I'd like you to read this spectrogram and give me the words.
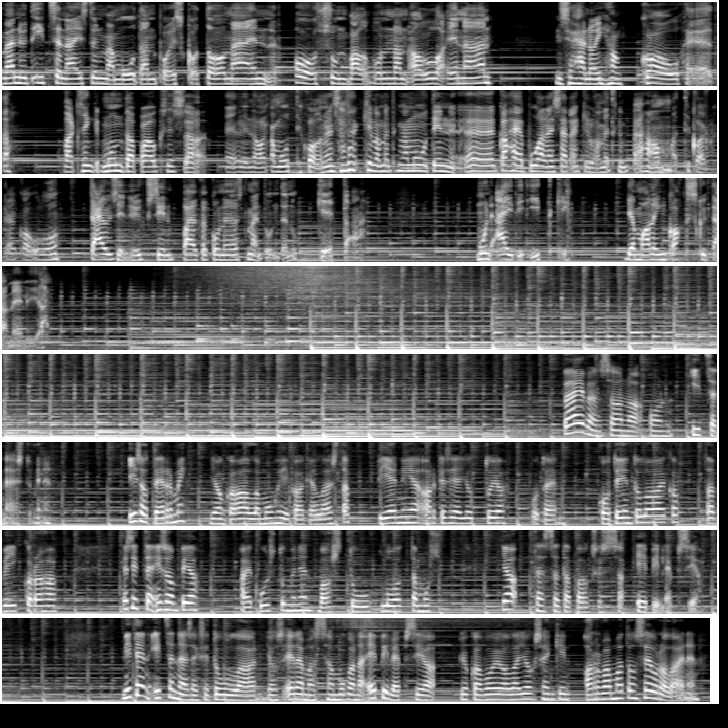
mä nyt itsenäistyn, mä muutan pois kotoa, mä en oo sun valvonnan alla enää. Niin sehän on ihan kauheeta. Varsinkin mun tapauksessa, eli no, muutti 300 kilometrin, mä muutin 250 kilometrin päähän ammattikorkeakouluun täysin yksin paikakunnan, josta mä en tuntenut ketään. Mun äiti itki ja mä olin 24. Päivän sana on itsenäistyminen. Iso termi, jonka alla muhii kaikenlaista pieniä arkisia juttuja, kuten kotiintuloaika tai viikkoraha, ja sitten isompia aikuistuminen, vastuu, luottamus ja tässä tapauksessa epilepsia. Miten itsenäiseksi tullaan, jos elämässä on mukana epilepsia, joka voi olla jokseenkin arvaamaton seuralainen?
